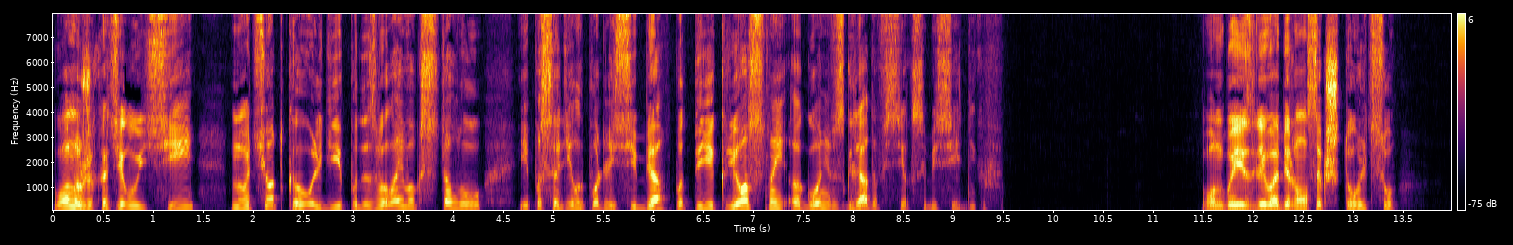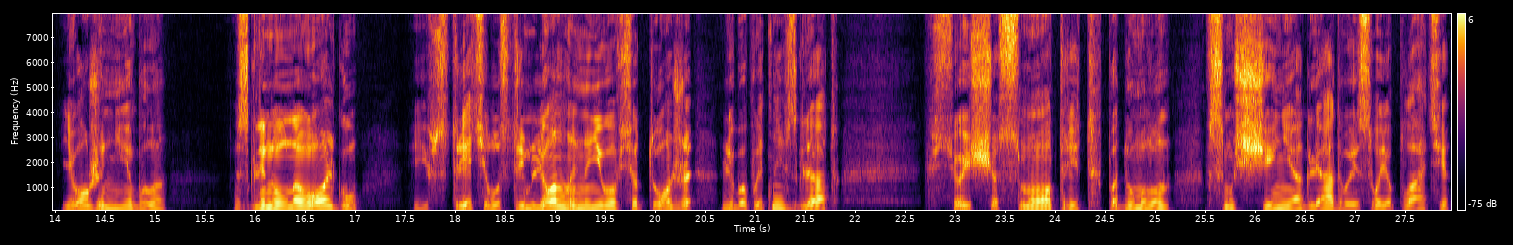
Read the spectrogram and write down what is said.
Он уже хотел уйти, но тетка Ольги подозвала его к столу и посадила подле себя под перекрестный огонь взглядов всех собеседников. Он боязливо обернулся к Штольцу. Его уже не было. Взглянул на Ольгу — и встретил устремленный на него все тот же любопытный взгляд. «Все еще смотрит», — подумал он, в смущении оглядывая свое платье.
